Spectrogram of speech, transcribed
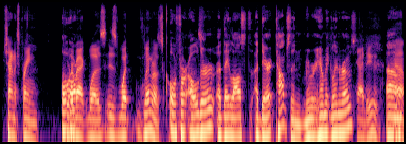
China Spring Or- or- quarterback was is what Glen Rose or for was. older, uh, they lost a Derek Thompson. Remember him at Glen Rose? Yeah, I do. um, yeah.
